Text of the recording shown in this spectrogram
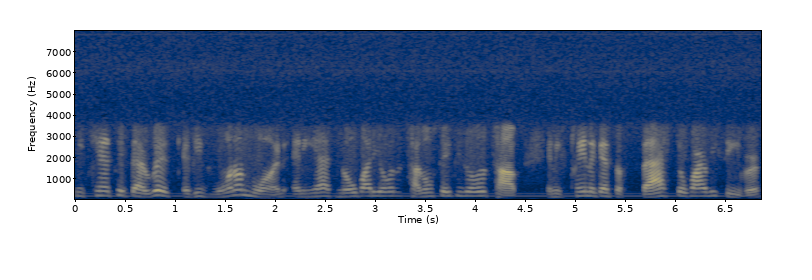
He can't take that risk if he's one on one and he has nobody over the top, no safeties over the top, and he's playing against a faster wide receiver.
